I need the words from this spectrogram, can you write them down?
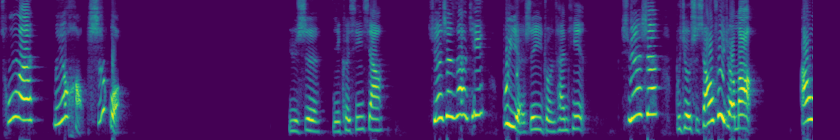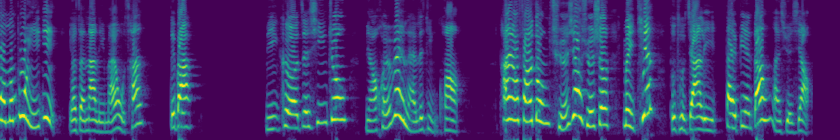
从来。没有好吃过，于是尼克心想：学生餐厅不也是一种餐厅？学生不就是消费者吗？而我们不一定要在那里买午餐，对吧？尼克在心中描绘未来的景况，他要发动全校学生每天都从家里带便当来学校，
